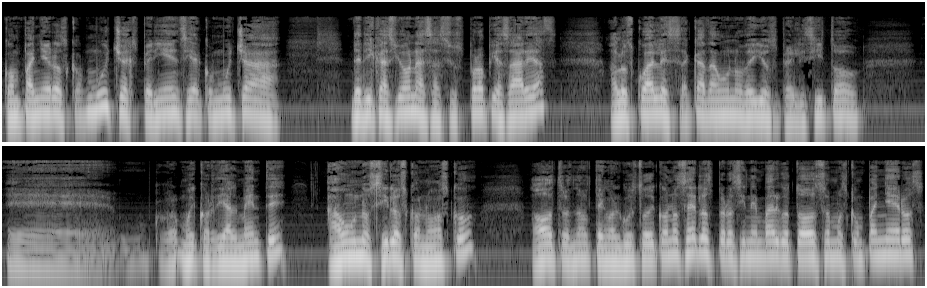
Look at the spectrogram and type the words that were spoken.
compañeros con mucha experiencia con mucha dedicación hacia sus propias áreas, a los cuales a cada uno de ellos felicito eh, muy cordialmente. A unos sí los conozco, a otros no tengo el gusto de conocerlos, pero sin embargo todos somos compañeros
